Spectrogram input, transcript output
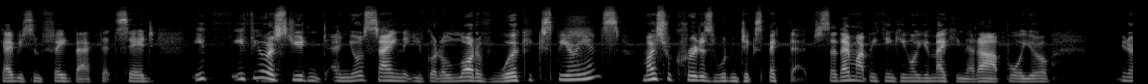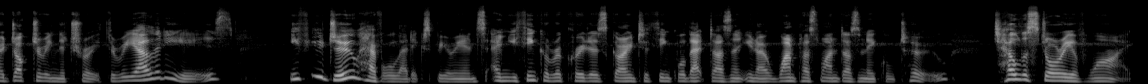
gave you some feedback that said if if you're a student and you're saying that you've got a lot of work experience, most recruiters wouldn't expect that. So they might be thinking, "Oh, you're making that up," or you're, you know, doctoring the truth. The reality is, if you do have all that experience and you think a recruiter's going to think, "Well, that doesn't, you know, one plus one doesn't equal two, tell the story of why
